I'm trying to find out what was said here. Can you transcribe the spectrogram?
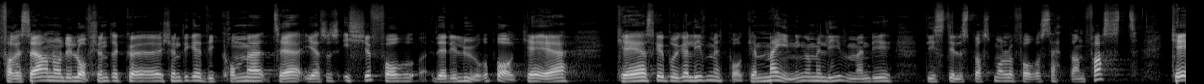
Fariseerne og de lovkyndige de kommer til Jesus ikke for det de lurer på. Hva, er, hva skal jeg bruke livet mitt på? Hva er meninga med livet? Men de, de, stiller spørsmålet for å sette han fast. Hva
